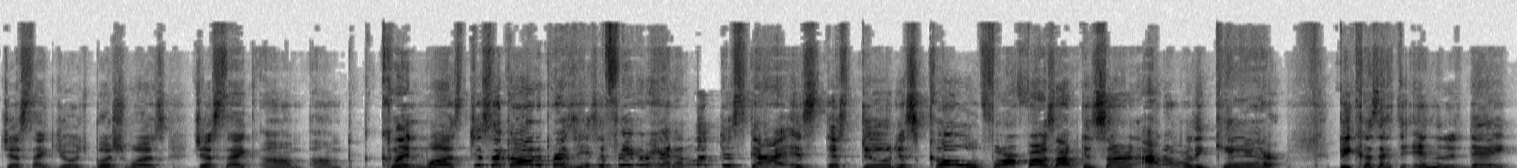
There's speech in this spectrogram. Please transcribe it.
just like George Bush was, just like um, um, Clinton was, just like all the presidents. He's a figurehead. And look, this guy is this dude is cool. Far, far as I'm concerned, I don't really care because at the end of the day,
